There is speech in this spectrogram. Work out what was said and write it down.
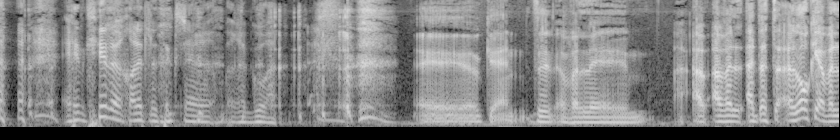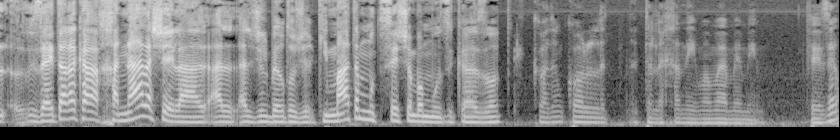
אין כאילו יכולת לתקשר רגוע. אה, כן, זה, אבל... אה, אבל, אוקיי, אבל זו הייתה רק ההכנה לשאלה על, על ז'ילברטו ז'יר, כי מה אתה מוצא שם במוזיקה הזאת? קודם כל, את הלחנים המהממים. וזהו.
